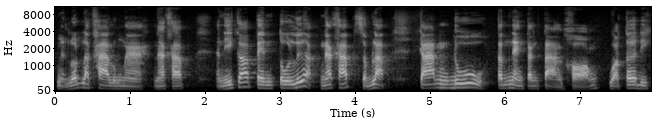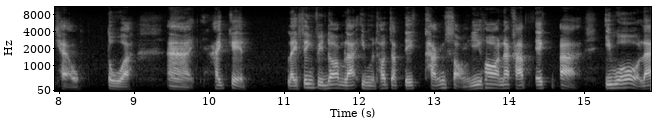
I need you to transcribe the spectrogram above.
เหมือนลดราคาลงมานะครับ อันนี้ก็เป็นตัวเลือกนะครับสำหรับการดูตำแหน่งต่างๆของ Water Decal ตัวไฮเกต Rising Freedom และ Immortal Justice ทั้ง 2 ยี่ห้อนะครับ X อ่า Evo และ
